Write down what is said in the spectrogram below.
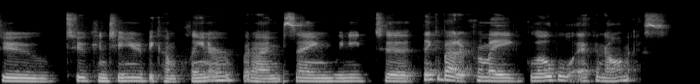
to to continue to become cleaner, but I'm saying we need to think about it from a global economics.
